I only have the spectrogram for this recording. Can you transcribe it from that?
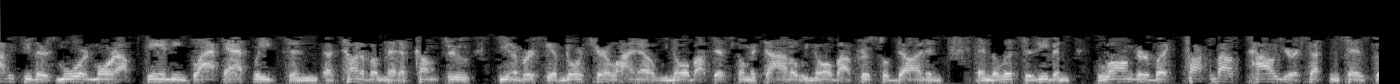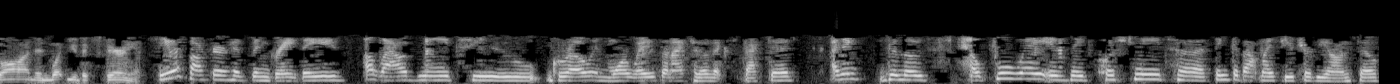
Obviously, there's more and more outstanding black athletes and a ton of them that have come through the University of North Carolina. We know about Jessica McDonald. We know about Crystal Dunn, and, and the list is even longer. But talk about how your acceptance has gone and what you've experienced. U.S. soccer has been great. They've allowed me to grow in more ways than I could have expected. I think the most helpful way is they've pushed me to think about my future beyond. So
